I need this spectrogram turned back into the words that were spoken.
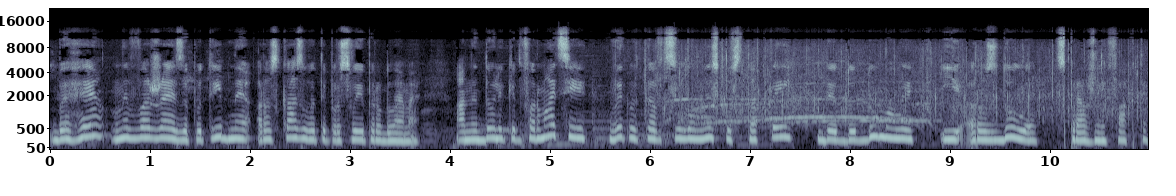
БГ не вважає за потрібне розказувати про свої проблеми. А недолік інформації викликав цілу низку статей, де додумали і роздули справжні факти.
